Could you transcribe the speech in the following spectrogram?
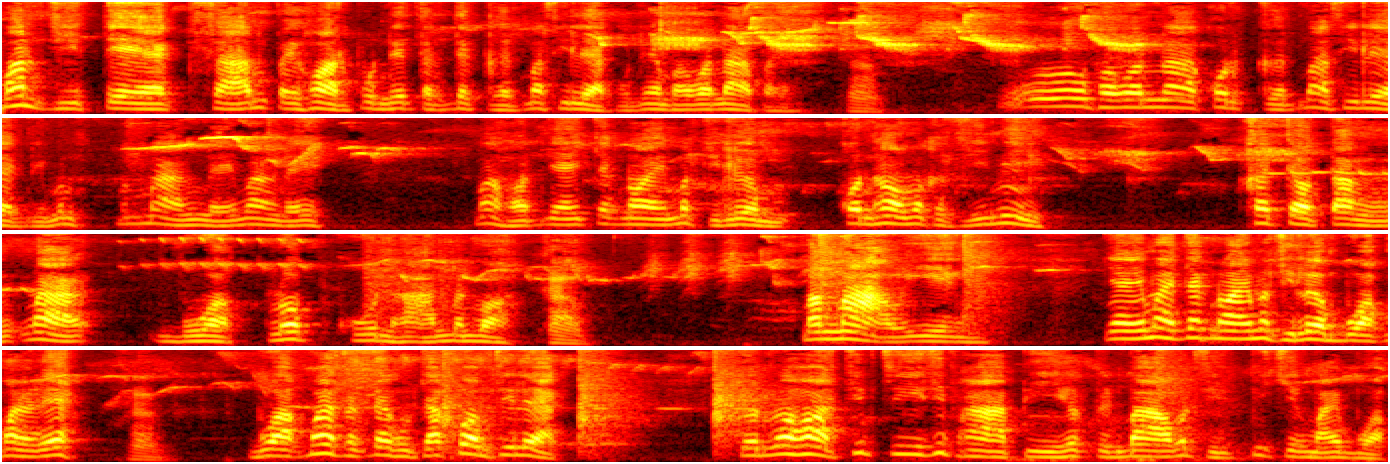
มันจีแตกสารไปหอดพุ่นเนี่ยตั้งแต่เกิดมาที่แรกพุ่นเนี่ยภาวนาไปครับ โอ้ภาวนาคนเกิดมาที่แรกนี่มันมันมาจั่งไหนมาจั่งไหนมาหอดใหญ่จักหน่อยมันสิเริ่ม คนเฮามันก็สิมีเข้าเจ้าตั้งมา บวกลบคูณหารมันบ่ครับ มันมาเอาเองใหญ่มาจักหน่อยมันสิเริ่มบวกมาแล้วเด้ครับ บวกมาตั้งแต่หูจักความที่แรกจนว่าฮอด14 15ปีครับเป็นบ่าวมันสิมีเชียงใหม่บวก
